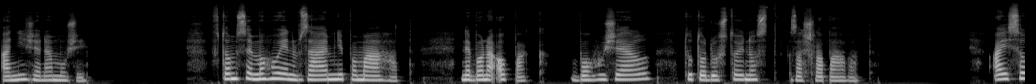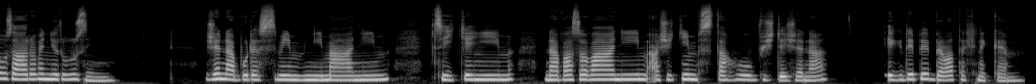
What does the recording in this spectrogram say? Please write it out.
ani žena muži. V tom si mohou jen vzájemně pomáhat, nebo naopak, bohužel, tuto důstojnost zašlapávat. A jsou zároveň různí. Žena bude svým vnímáním, cítěním, navazováním a žitím vztahu vždy žena, i kdyby byla technikem.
